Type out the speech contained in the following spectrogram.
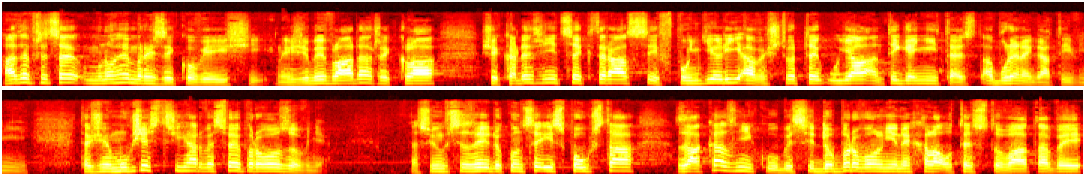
Ale to je přece mnohem rizikovější, než by vláda řekla, že kadeřnice, která si v pondělí a ve čtvrtek udělá antigenní test a bude negativní, takže může stříhat ve své provozovně. Já si myslím, že dokonce i spousta zákazníků by si dobrovolně nechala otestovat, aby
